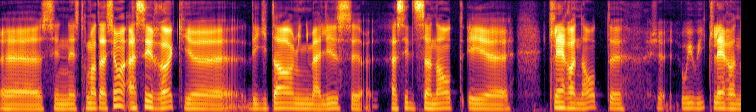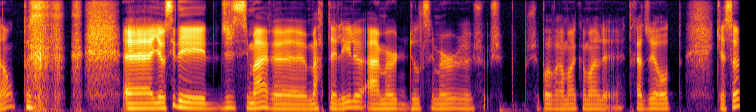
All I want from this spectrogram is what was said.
Euh, c'est une instrumentation assez rock. Des guitares minimalistes, euh, assez dissonantes et euh, claironnantes. Oui, oui, claironnantes. Il y a aussi des dulcimères martelés, là, hammered dulcimer. Je, je sais pas vraiment comment le traduire autre que ça.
